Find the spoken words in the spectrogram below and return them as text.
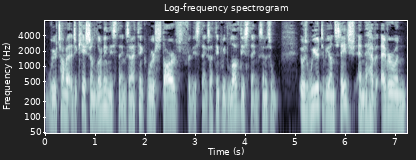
we were talking about education, learning these things, and I think we're starved for these things. I think we love these things, and it's it was weird to be on stage and have everyone,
